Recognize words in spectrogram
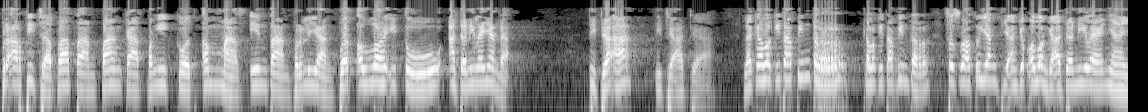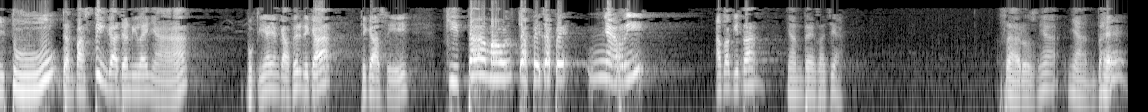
Berarti jabatan, pangkat, pengikut, emas, intan, berlian. Buat Allah itu ada nilainya enggak? Tidak, ah? tidak ada. Nah kalau kita pinter, kalau kita pinter, sesuatu yang dianggap Allah nggak ada nilainya itu dan pasti nggak ada nilainya. Buktinya yang kafir dika, dikasih, kita mau capek-capek nyari atau kita nyantai saja. Seharusnya nyantai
